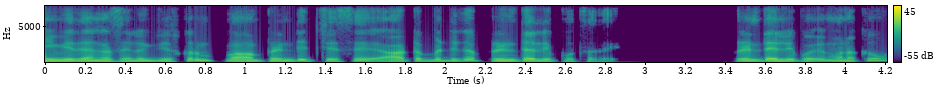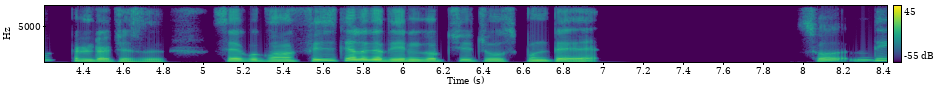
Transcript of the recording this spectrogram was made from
ఈ విధంగా సెలెక్ట్ చేసుకొని మనం ప్రింట్ ఇచ్చేసి ఆటోమేటిక్గా ప్రింట్ వెళ్ళిపోతుంది. ప్రింట్ వెళ్ళిపోయి మనకు ప్రింట్ వచ్చేస్తుంది. సో మనం ఫిజికల్గా దీనికి వచ్చి చూసుకుంటే సో ఇది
